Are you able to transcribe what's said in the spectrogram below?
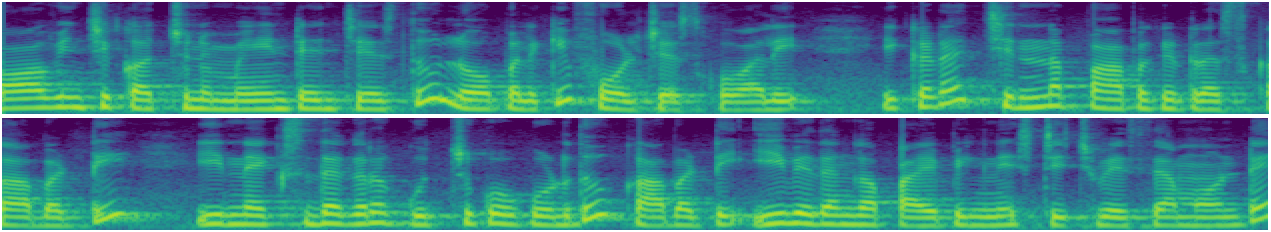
పావించి ఖర్చును మెయింటైన్ చేస్తూ లోపలికి ఫోల్డ్ చేసుకోవాలి. ఇక్కడ చిన్న పాపకి డ్రెస్ కాబట్టి ఈ నెక్స్ దగ్గర గుచ్చుకోకూడదు. కాబట్టి ఈ విధంగా పైపింగ్ని స్టిచ్ వేసాము అంటే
